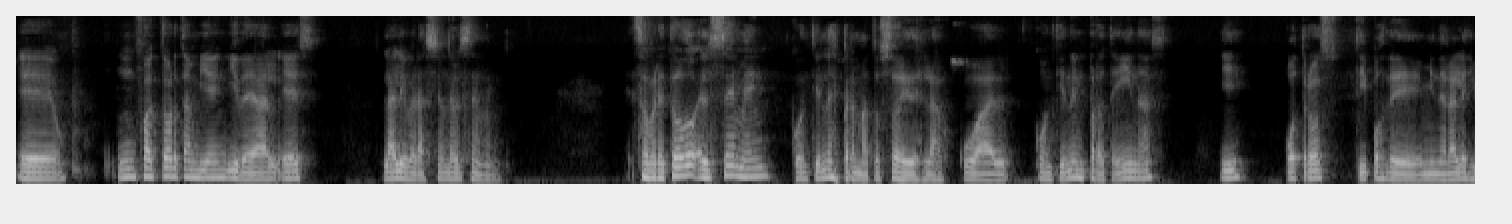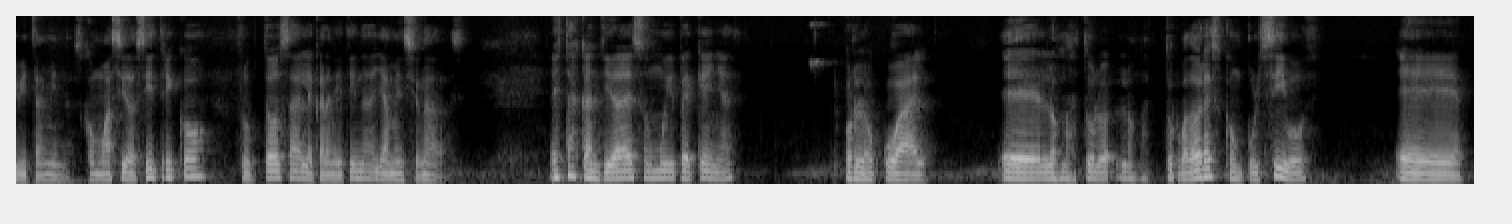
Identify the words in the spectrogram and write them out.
Eh, un factor también ideal es la liberación del semen. Sobre todo el semen contiene espermatozoides, la cual contienen proteínas y otros tipos de minerales y vitaminas, como ácido cítrico, fructosa, L-carnitina ya mencionadas. Estas cantidades son muy pequeñas, por lo cual eh, los, masturbadores compulsivos eh,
